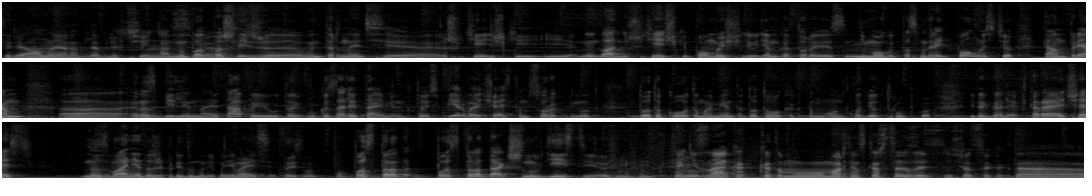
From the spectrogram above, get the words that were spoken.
сериал, наверное, для облегчения. А ну себя. пошли же в интернете э, шутеечки и ну ладно шутеечки помощь людям, которые не могут посмотреть полностью. Там прям э, разбили на этапы и указали тайминг. То есть первая часть там 40 минут до такого-то момента, до того как там он кладет трубку и так далее. Вторая часть название даже придумали, понимаете? То есть постпрод- постпродакшн в действии. Я не знаю, как к этому Мартин Скорсезе отнесется, когда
